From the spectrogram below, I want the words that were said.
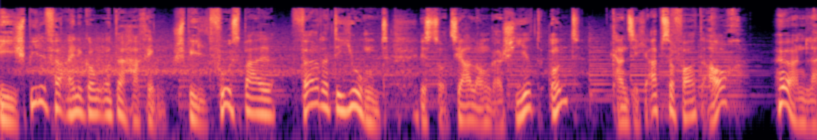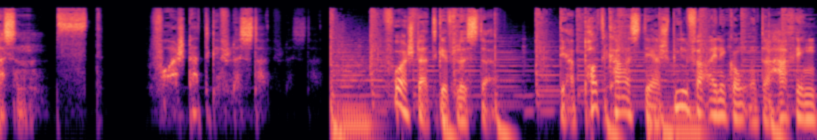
Die Spielvereinigung Unterhaching spielt Fußball, fördert die Jugend, ist sozial engagiert und kann sich ab sofort auch hören lassen. Psst. Vorstadtgeflüster. Vorstadtgeflüster. Der Podcast der Spielvereinigung Unterhaching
